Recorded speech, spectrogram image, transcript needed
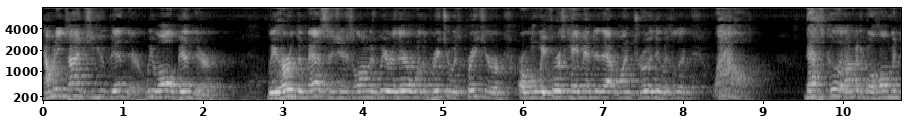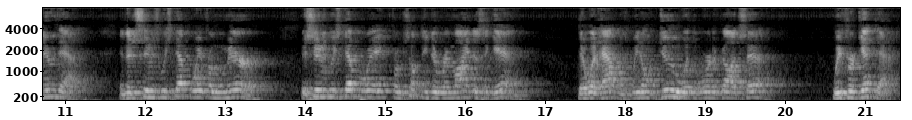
How many times have you been there? We've all been there. We heard the message as long as we were there when the preacher was preaching, or, or when we first came into that one truth, it was like, wow, that's good. I'm going to go home and do that. And then as soon as we step away from the mirror, as soon as we step away from something to remind us again, then what happens? We don't do what the Word of God said. We forget that.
